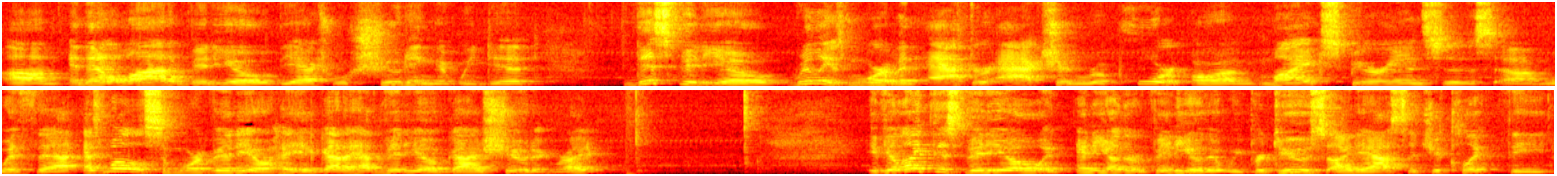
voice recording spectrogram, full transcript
Um, and then a lot of video the actual shooting that we did. This video really is more of an after-action report on my experiences um, with that, as well as some more video. Hey, you got to have video of guys shooting, right? If you like this video and any other video that we produce, I'd ask that you click the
